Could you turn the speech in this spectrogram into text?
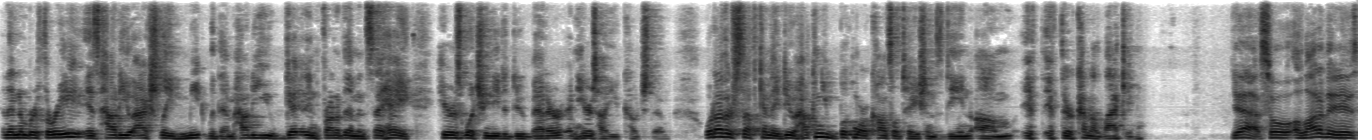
And then number three is how do you actually meet with them? How do you get in front of them and say, hey, here's what you need to do better, and here's how you coach them. What other stuff can they do? How can you book more consultations, Dean? Um, if if they're kind of lacking. Yeah, so a lot of it is,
